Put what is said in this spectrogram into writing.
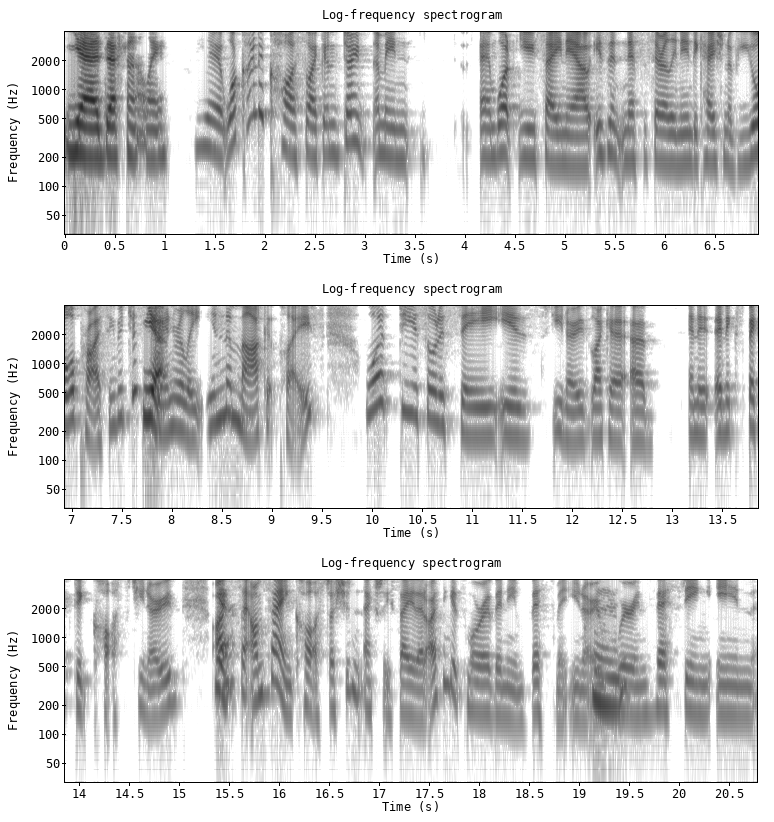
yeah, definitely. Yeah, what kind of costs? Like, and don't, I mean, and what you say now isn't necessarily an indication of your pricing, but just yeah. generally in the marketplace, what do you sort of see is, you know, like a, a an, an expected cost you know yeah. I'd say, i'm saying cost i shouldn't actually say that i think it's more of an investment you know mm. we're investing in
